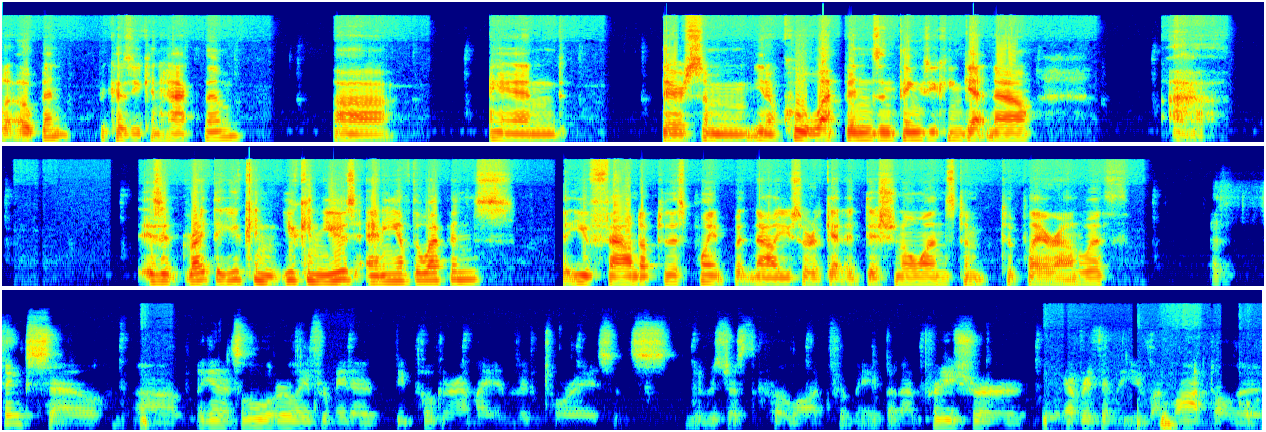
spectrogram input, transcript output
to open because you can hack them. Uh, and there's some, you know, cool weapons and things you can get now. Uh, is it right that you can you can use any of the weapons that you've found up to this point, but now you sort of get additional ones to to play around with? I think so. Um, again, it's a little early for me to be poking around my inventory since it was just the prologue for me, but I'm pretty sure everything that you've unlocked, all the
